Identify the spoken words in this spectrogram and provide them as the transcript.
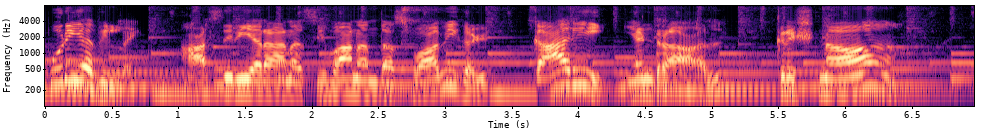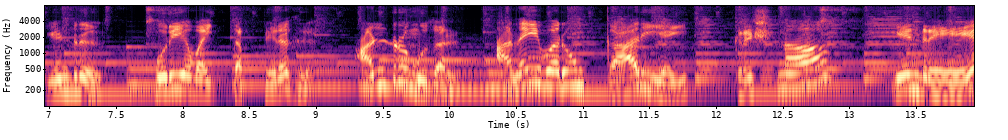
புரியவில்லை. ஆசிரியரான சிவானந்த சுவாமிகள் காரி என்றால் கிருஷ்ணா என்று புரிய வைத்த பிறகு அன்று முதல் அனைவரும் காரியை கிருஷ்ணா என்றே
